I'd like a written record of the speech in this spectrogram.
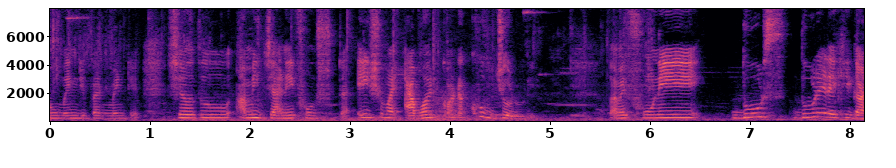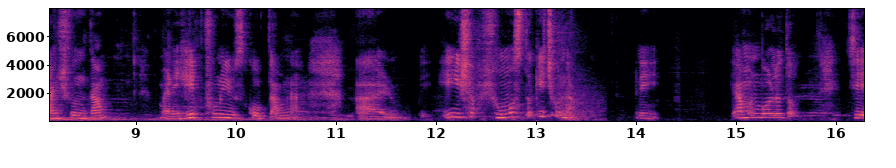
নোমেন ডিপার্টমেন্টে সেহেতু আমি জানি ফোনটা এই সময় অ্যাভয়েড করাটা খুব জরুরি। তো আমি ফোনে দূর, দূরে রেখে গান শুনতাম মানে হেডফোন ইউজ করতাম না। আর এই সব সমস্ত কিছু না মানে কেমন বলো তো যে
